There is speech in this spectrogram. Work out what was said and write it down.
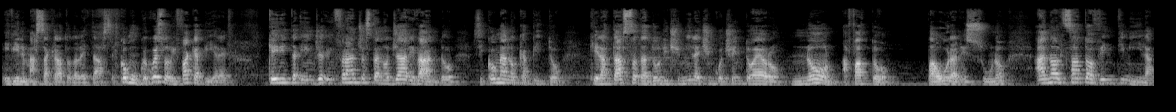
e viene massacrato dalle tasse. Comunque questo vi fa capire che in, in, in Francia stanno già arrivando, siccome hanno capito che la tassa da 12.500 euro non ha fatto paura a nessuno, hanno alzato a 20.000.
